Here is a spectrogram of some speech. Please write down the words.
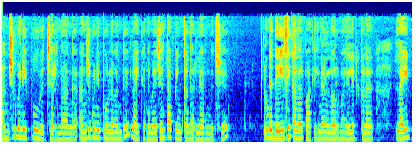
அஞ்சு மணி பூ வச்சுருந்தாங்க. அஞ்சு மணி பூவில் வந்து லைக் அந்த மெஜந்தா பிங்க் கலரில் இருந்துச்சு. இந்த டெய்ஸி கலர் பார்த்திங்கன்னா நல்ல ஒரு வயலட் கலர் லைட்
